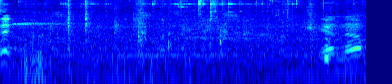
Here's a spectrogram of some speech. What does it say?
Sit. Yeah, enough.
